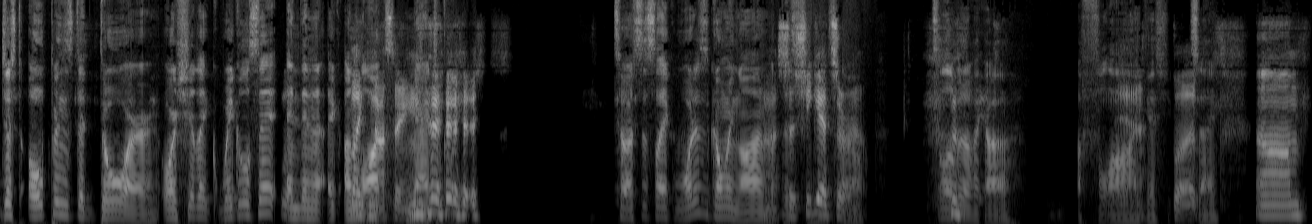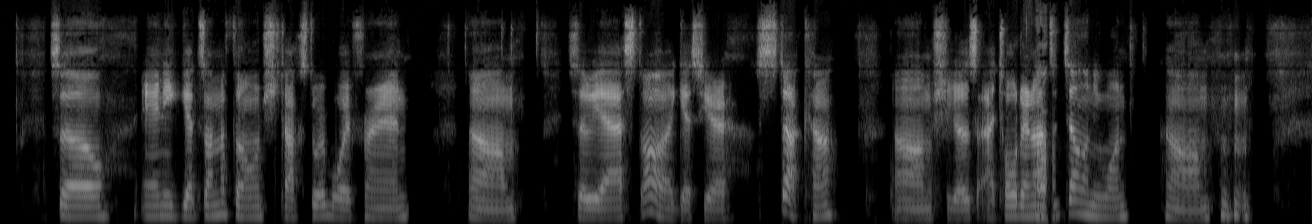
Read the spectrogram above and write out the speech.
just opens the door, or she like wiggles it, and then it like like unlocks nothing. So it's just like, what is going on? Uh, so she gets So. It's a little bit of like a a flaw, Yeah, I guess you could but- say. Um, so Annie gets on the phone. She talks to her boyfriend. Um, so he asked, "Oh, I guess you're stuck, huh?" Um, she goes, "I told her not to tell anyone." Um,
